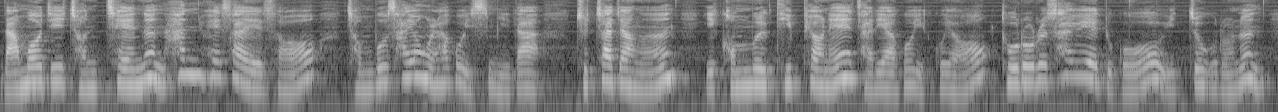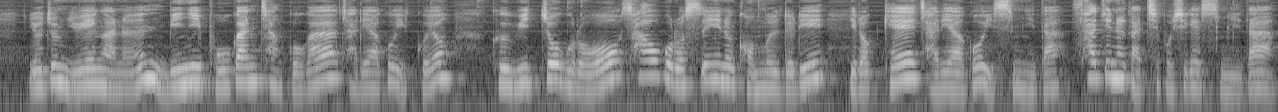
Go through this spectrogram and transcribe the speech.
나머지 전체는 한 회사에서 전부 사용을 하고 있습니다. 주차장은 이 건물 뒤편에 자리하고 있고요. 도로를 사이에 두고 위쪽으로는 요즘 유행하는 미니 보관 창고가 자리하고 있고요. 그 위쪽으로 사옥으로 쓰이는 건물들이 이렇게 자리하고 있습니다. 사진을 같이 보시겠습니다.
